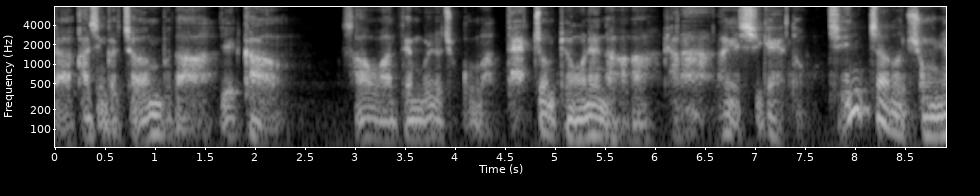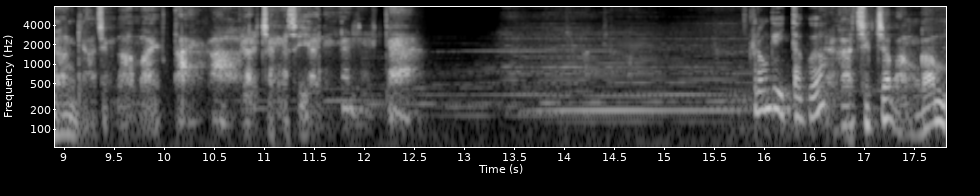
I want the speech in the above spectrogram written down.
야 가진 거 전부 다 니캉 사오한테 물려줬구만. 대좀 병원에 나가 편안하게 쉬게 해도 진짜로 중요한 게 아직 남아있다 이가 별장에서 연이 열릴 때 그런 게 있다고요? 내가 직접 안 가면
